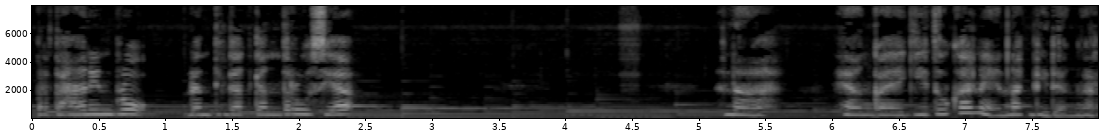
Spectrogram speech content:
Pertahanin bro, dan tingkatkan terus ya. Nah, yang kayak gitu kan enak didengar.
